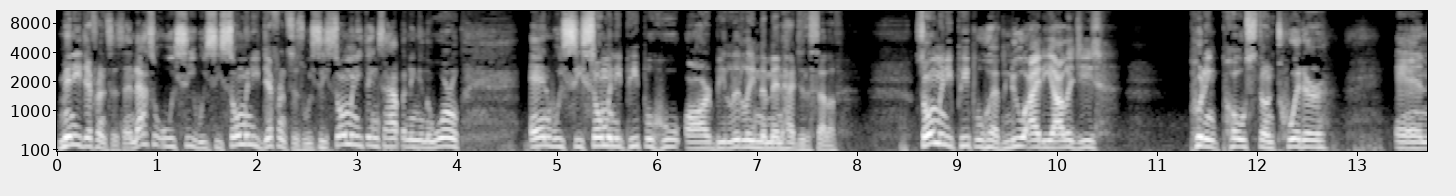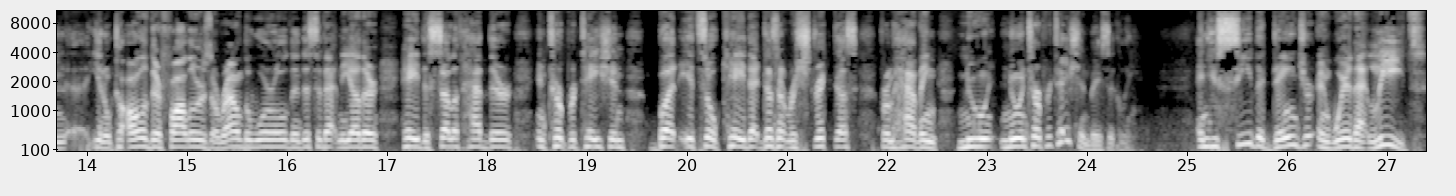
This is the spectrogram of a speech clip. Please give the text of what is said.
Many differences. And that's what we see. We see so many differences. We see so many things happening in the world. And we see so many people who are belittling the minhaj of the Salaf. So many people who have new ideologies, putting posts on Twitter and, uh, you know, to all of their followers around the world and this and that and the other. Hey, the Salaf had their interpretation, but it's okay. That doesn't restrict us from having new, new interpretation, basically. And you see the danger and where that leads.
